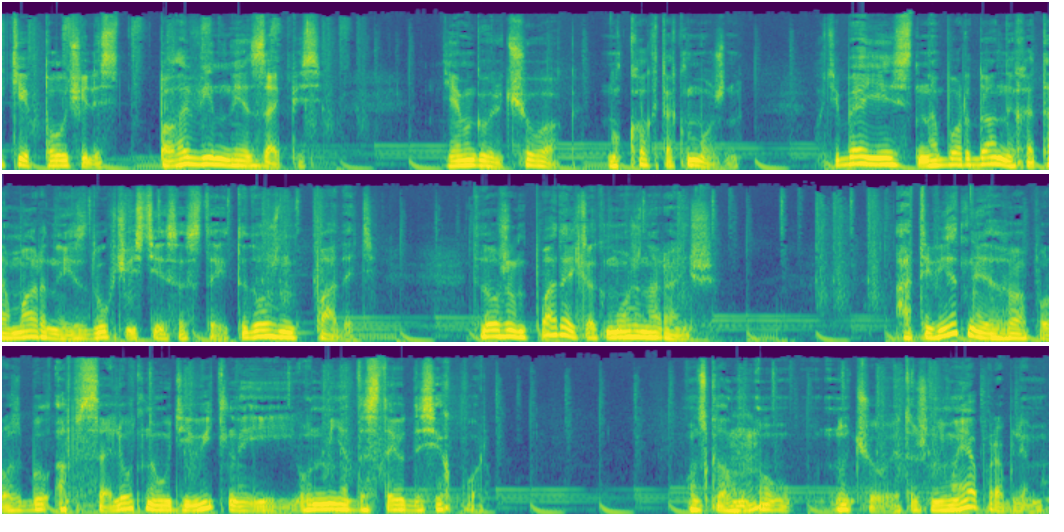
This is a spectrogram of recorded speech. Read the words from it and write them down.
такие получились половинные записи. Я ему говорю, чувак, ну как так можно? У тебя есть набор данных атомарный, из двух частей состоит. Ты должен падать. Ты должен падать как можно раньше. Ответ на этот вопрос был абсолютно удивительный, и он меня достает до сих пор. Он сказал, mm-hmm. ну, ну что, это же не моя проблема.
